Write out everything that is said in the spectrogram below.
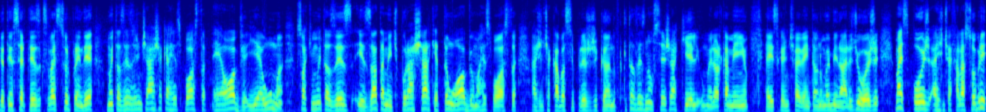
E eu tenho certeza que você vai se surpreender. Muitas vezes a gente acha que a resposta é óbvia e é uma, só que muitas vezes, exatamente por achar que é tão óbvia uma resposta, a gente acaba se prejudicando porque talvez não seja aquele o melhor caminho. É isso que a gente vai ver então no webinário de hoje. Mas hoje a gente vai falar sobre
